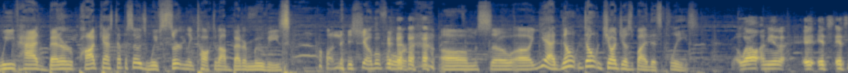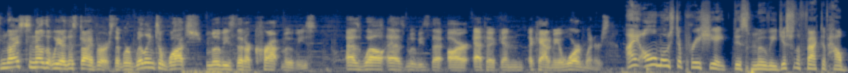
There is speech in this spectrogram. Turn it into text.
We've had better podcast episodes. And we've certainly talked about better movies on this show before. um, so uh, yeah, don't don't judge us by this, please. Well, I mean, it, it's it's nice to know that we are this diverse, that we're willing to watch movies that are crap movies, as well as movies that are epic and Academy Award winners. I almost appreciate this movie just for the fact of how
